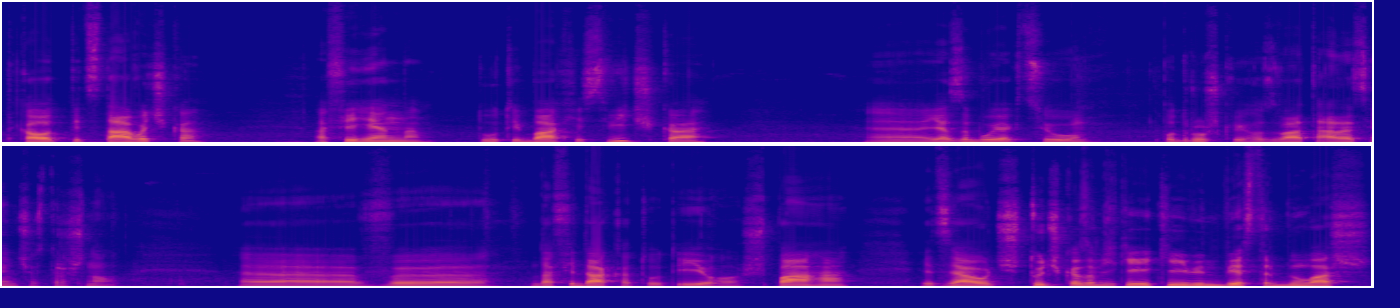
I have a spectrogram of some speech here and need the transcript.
Така от підставочка офігенна. Тут і бах, і свічка. Е, я забув, як цю подружку його звати, але це нічого страшного. Е, в Даффі Дака тут і його шпага. І ця от штучка, завдяки якій він вистрибнув аж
